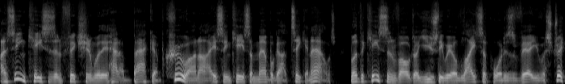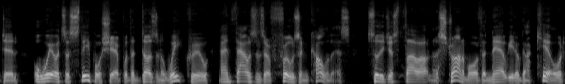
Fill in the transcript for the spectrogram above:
I've seen cases in fiction where they had a backup crew on ice in case a member got taken out, but the cases involved are usually where life support is very restricted, or where it's a sleeper ship with a dozen awake crew and thousands of frozen colonists, so they just thaw out an astronomer if the navigator got killed,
